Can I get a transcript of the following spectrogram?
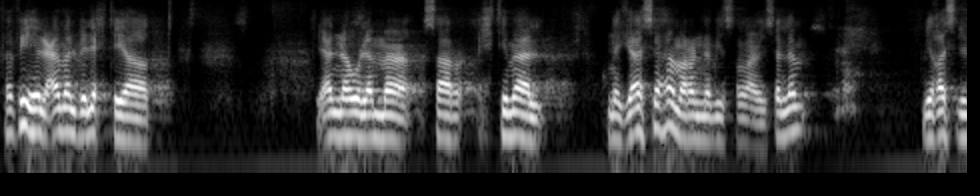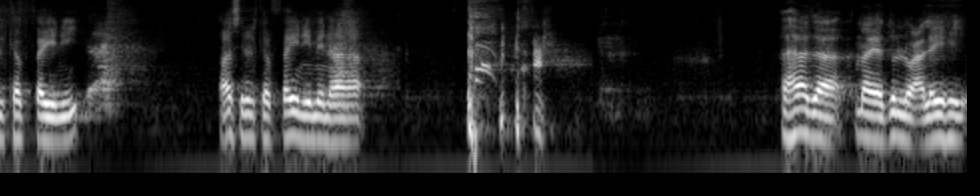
ففيه العمل بالاحتياط لأنه لما صار احتمال نجاسة أمر النبي صلى الله عليه وسلم بغسل الكفين غسل الكفين منها. فهذا ما يدل عليه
